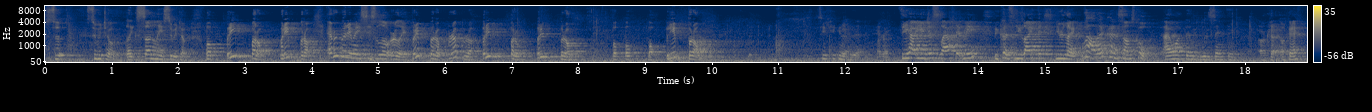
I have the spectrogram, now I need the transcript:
Su, subito, like suddenly subito. Everybody makes these a little early. See if you can do that. Okay. See how you just laughed at me because you like it. You're like, wow, that kind of sounds cool. I want them to do the same thing. Okay. Okay.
